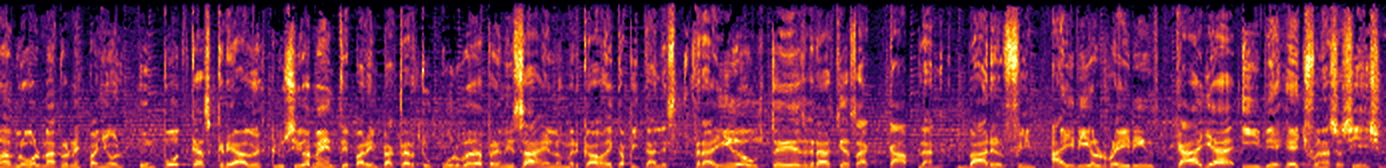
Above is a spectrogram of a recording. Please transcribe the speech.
a Global Macro en Español, un podcast creado exclusivamente para impactar tu curva de aprendizaje en los mercados de capitales. Traído a ustedes gracias a Kaplan, Battlefield, Ideal Ratings, Kaya y The Hedge Fund Association.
